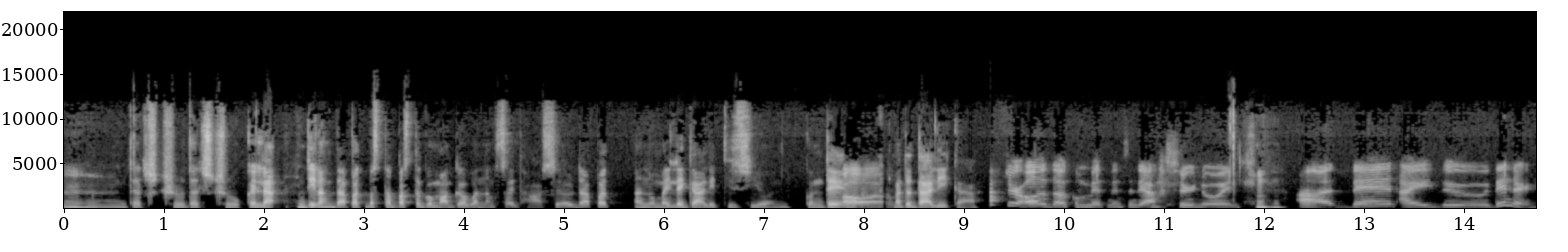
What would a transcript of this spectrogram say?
Mhm, That's true, that's true. Kaila, hindi lang dapat basta-basta gumagawa ng side hustle. Dapat, ano, may legalities yun. Kundi, Oo. madadali ka. after all the commitments in the afternoon, uh, then I do dinner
